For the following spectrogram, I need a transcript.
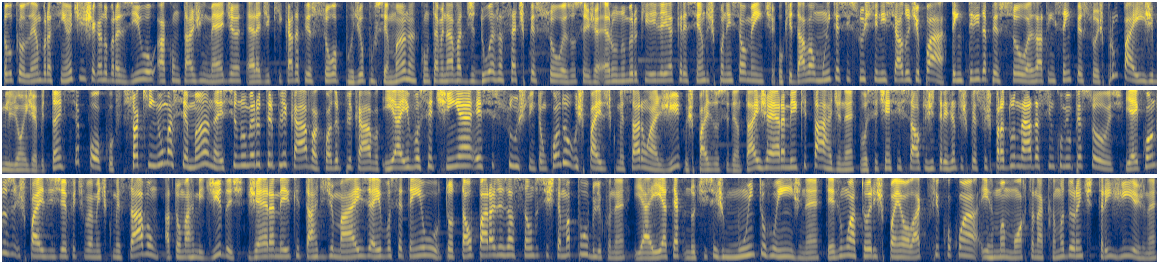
pelo que eu lembro, assim, antes de chegar no Brasil, a contagem média era de que cada pessoa, por dia ou por semana, contaminava de duas a sete pessoas. Ou seja, era um número que ele ia crescendo exponencialmente. O que dava muito esse susto inicial do tipo, ah, tem 30 pessoas, ah, tem 100 pessoas pessoas para um país de milhões de habitantes, é pouco. Só que em uma semana esse número triplicava, quadruplicava. E aí você tinha esse susto. Então, quando os países começaram a agir, os países ocidentais, já era meio que tarde, né? Você tinha esses saltos de 300 pessoas para do nada 5 mil pessoas. E aí, quando os países efetivamente começavam a tomar medidas, já era meio que tarde demais. E aí você tem o total paralisação do sistema público, né? E aí, até notícias muito ruins, né? Teve um ator espanhol lá que ficou com a irmã morta na cama durante três dias, né?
